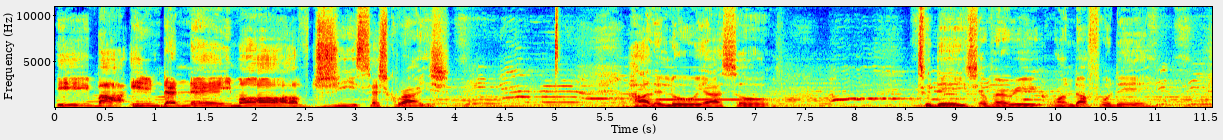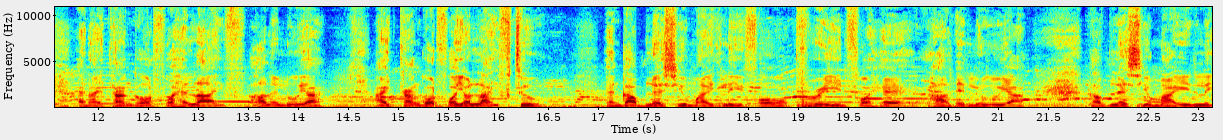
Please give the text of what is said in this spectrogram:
Iba in the name of Jesus Christ. Hallelujah. So today is a very wonderful day. And I thank God for her life. Hallelujah. I thank God for your life too. And God bless you mightily for praying for her. Hallelujah. God bless you mightily.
